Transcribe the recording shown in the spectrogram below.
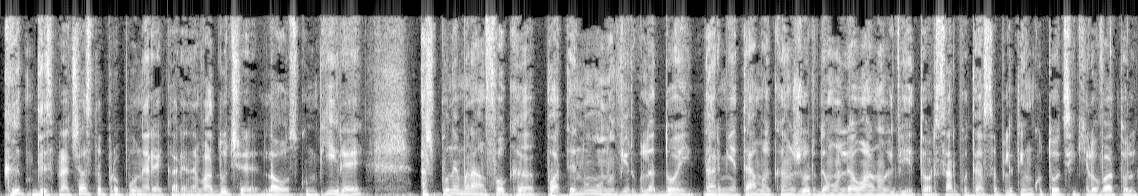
Cât despre această propunere care ne va duce la o scumpire, aș pune mâna în foc că poate nu 1,2, dar mi-e teamă că în jur de un leu anul viitor s-ar putea să plătim cu toții kilovatul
